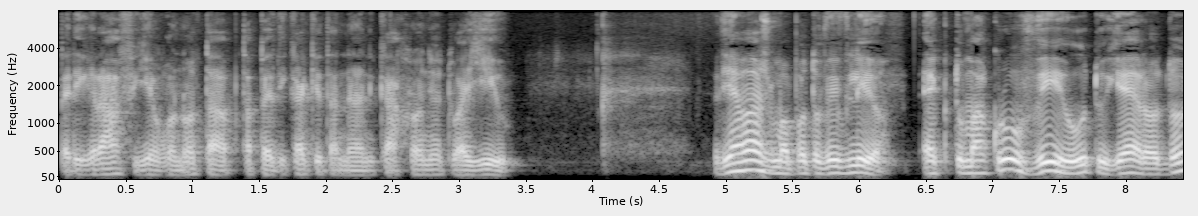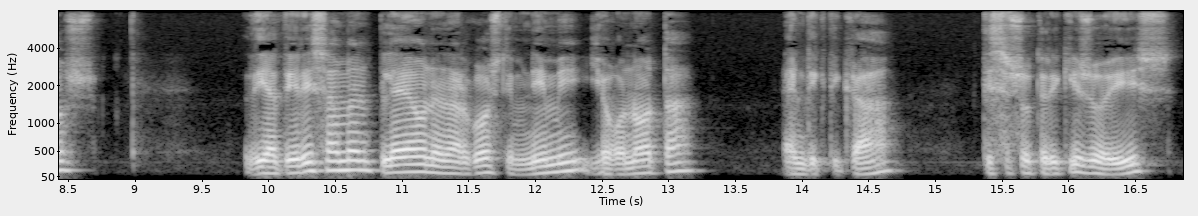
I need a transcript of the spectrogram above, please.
περιγράφει γεγονότα από τα παιδικά και τα νεανικά χρόνια του Αγίου. Διαβάζουμε από το βιβλίο «Εκ του μακρού βίου του γέροντος διατηρήσαμε πλέον εναργό στη μνήμη γεγονότα ενδεικτικά της εσωτερικής ζωής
